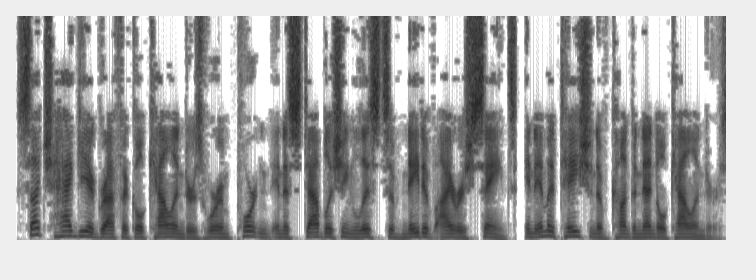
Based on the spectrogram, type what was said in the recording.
Such hagiographical calendars were important in establishing lists of native Irish saints, in imitation of continental calendars.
